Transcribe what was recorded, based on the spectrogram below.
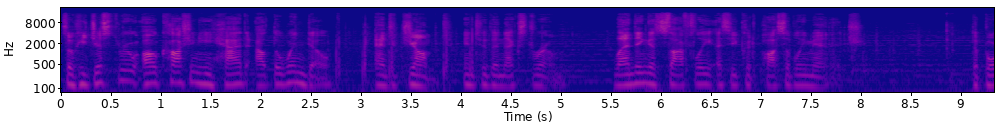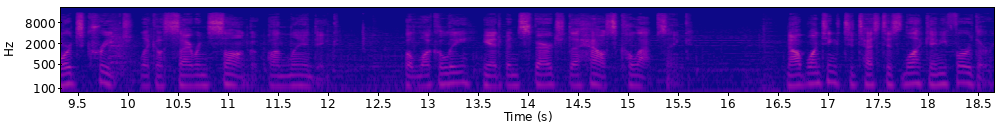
so he just threw all caution he had out the window and jumped into the next room, landing as softly as he could possibly manage. The boards creaked like a siren's song upon landing, but luckily he had been spared the house collapsing. Not wanting to test his luck any further,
